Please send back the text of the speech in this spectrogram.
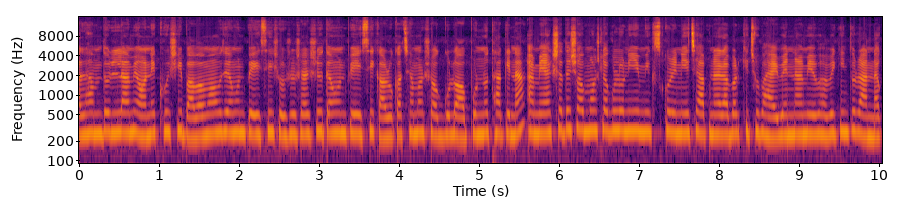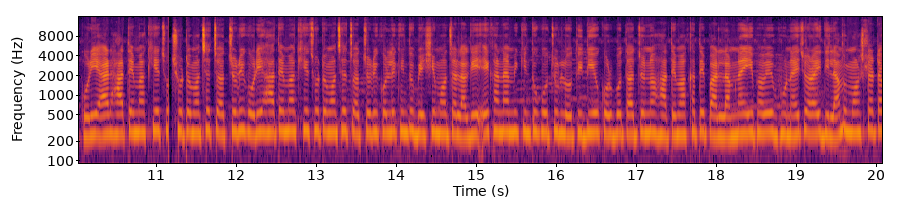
আলহামদুলিল্লাহ, আমি অনেক খুশি। বাবা মাও যেমন পেয়েছি শ্বশুর শাশুড়িও তেমন পেয়েছি। কারও কাছে আমার শখগুলো অপূর্ণ থাকে না। আমি একসাথে সব মশলাগুলো নিয়ে মিক্স করে নিয়েছি। আপনারা আবার কিছু ভাইবেন না, আমি এভাবে কিন্তু রান্না করি। আর হাতে মাখিয়ে ছোট মাছের চচ্চড়ি করি। হাতে মাখিয়ে ছোট মাছের চচ্চড়ি করলে কিন্তু বেশি মজা লাগে। এখানে আমি কিন্তু কচুর লতি দিয়ে করব, তার জন্য হাতে মাখাতে পারলাম না। এইভাবে ভুনাই চড়াই দিলাম। তো মশলাটা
